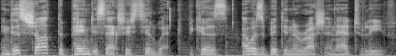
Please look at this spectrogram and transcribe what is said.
In this shot the paint is actually still wet, because I was a bit in a rush and I had to leave.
